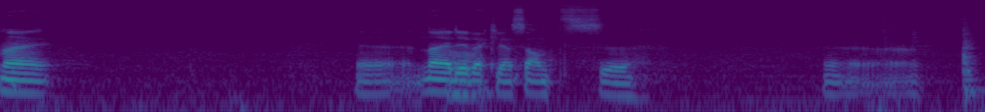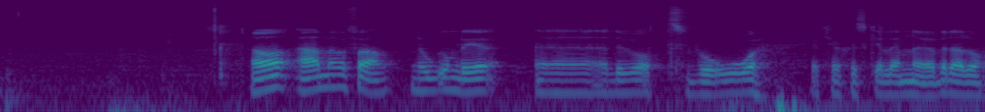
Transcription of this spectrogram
Nej. Eh, nej, det är Ja. verkligen sant. Eh, eh. Ja, ja, men vad fan. Nog om det. Eh, det var två. Jag kanske ska lämna över där då.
